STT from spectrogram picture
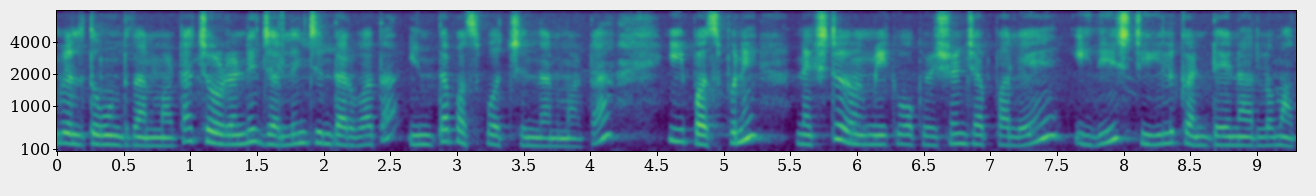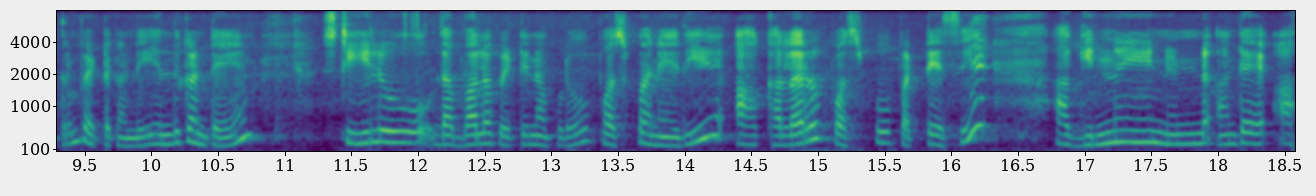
వెళ్తూ ఉంటుంది అనమాట చూడండి జల్లించిన తర్వాత ఇంత పసుపు వచ్చిందనమాట ఈ పసుపుని నెక్స్ట్ మీకు ఒక విషయం చెప్పాలి. ఇది స్టీల్ కంటైనర్లో మాత్రం పెట్టకండి. ఎందుకంటే స్టీలు డబ్బాలో పెట్టినప్పుడు పసుపు అనేది ఆ కలర్ పసుపు పట్టేసి ఆ గిన్నె నిండా అంటే ఆ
